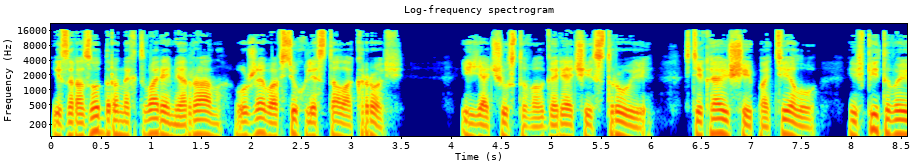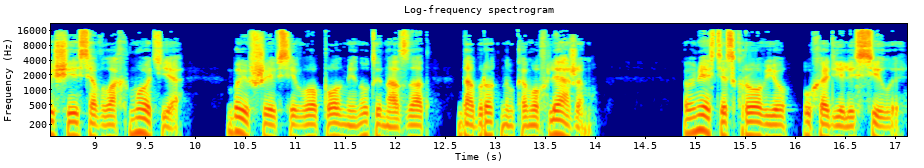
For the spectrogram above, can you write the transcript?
из разодранных тварями ран уже вовсю хлестала кровь, и я чувствовал горячие струи, стекающие по телу и впитывающиеся в лохмотья, бывшие всего полминуты назад добротным камуфляжем. Вместе с кровью уходили силы.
